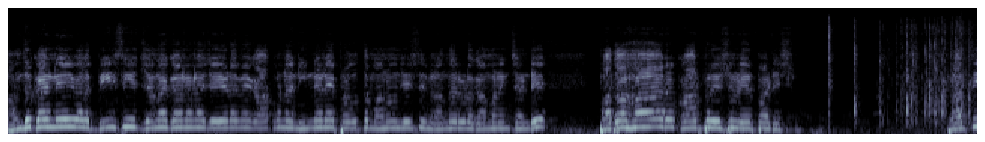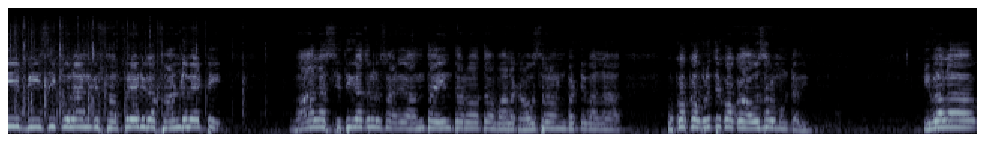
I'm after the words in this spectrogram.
అందుకనే ఇవాళ బీసీ జనగణన చేయడమే కాకుండా నిన్ననే ప్రభుత్వం అనౌన్స్ చేసి మీరు అందరూ కూడా గమనించండి. పదహారు కార్పొరేషన్లు ఏర్పాటు చేసాం ప్రతి బీసీ కులానికి సపరేట్గా ఫండ్ పెట్టి వాళ్ళ స్థితిగతులు సరి- అంతా అయిన తర్వాత వాళ్ళకి అవసరాన్ని బట్టి వాళ్ళ ఒక్కొక్క వృత్తికి ఒక అవసరం ఉంటుంది. ఇవాళ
